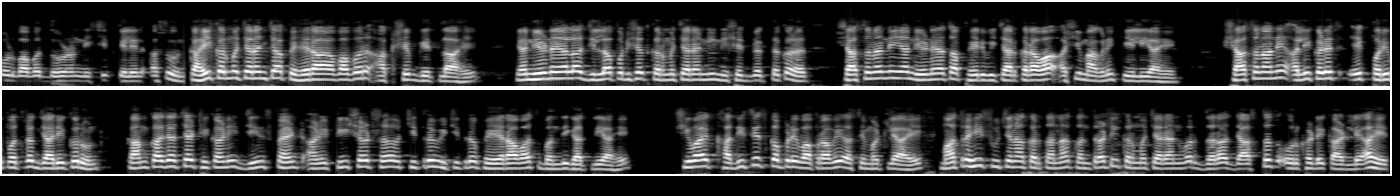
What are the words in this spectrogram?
कोडबाबत धोरण निश्चित केले असून काही कर्मचाऱ्यांच्या पेहरावावर आक्षेप घेतला आहे. या निर्णयाला जिल्हा परिषद कर्मचाऱ्यांनी निषेध व्यक्त करत शासनाने या निर्णयाचा फेरविचार करावा अशी मागणी केली आहे. शासनाने अलीकडेच एक परिपत्रक जारी करून कामकाजाच्या ठिकाणी जीन्स पॅन्ट आणि टी शर्टसह चित्रविचित्र पेहरावास बंदी घातली आहे. शिवाय खादीचेच कपडे वापरावे असे म्हटले आहे. मात्र ही सूचना करताना कंत्राटी कर्मचाऱ्यांवर जरा जास्तच ओरखडे काढले आहेत.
